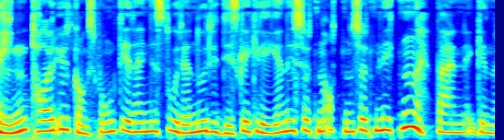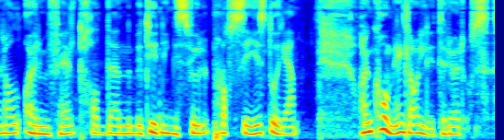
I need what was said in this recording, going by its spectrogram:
Elden tar utgangspunkt i den store nordiske krigen i 1718-1719, der en general Armfelt hadde en betydningsfull plass i historien. Han kom egentlig aldri til Røros.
